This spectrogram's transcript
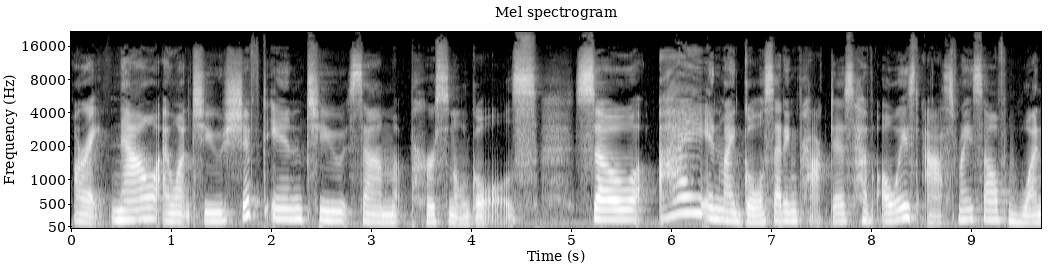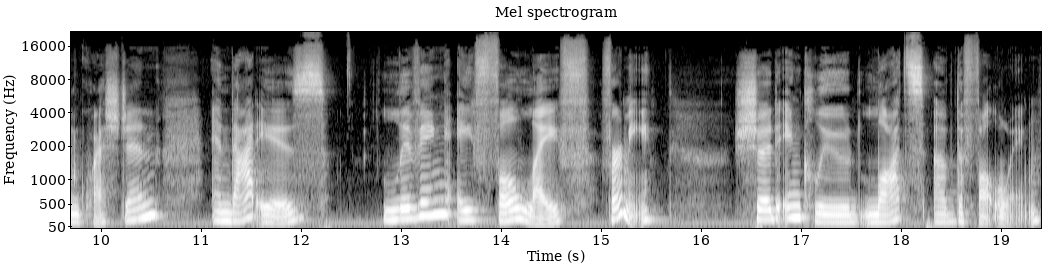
All right, now I want to shift into some personal goals. So, I, in my goal setting practice, have always asked myself one question, and that is living a full life for me should include lots of the following.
